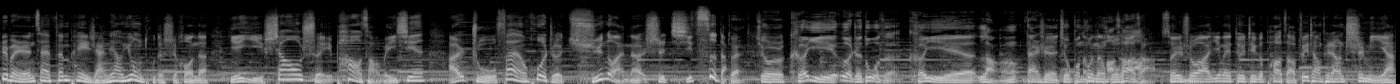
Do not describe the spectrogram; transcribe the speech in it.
日本人在分配燃料用途的时候呢，也以烧水泡澡为先，而煮饭或者取暖呢是其次的。对，就是可以饿着肚子，可以冷，但是就不能不能不泡澡。所以说啊，因为对这个泡澡非常非常痴迷啊，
